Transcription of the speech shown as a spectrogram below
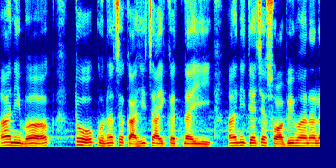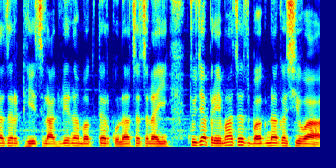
आणि मग तो कुणाचं काहीच ऐकत नाही आणि त्याच्या स्वाभिमानाला जर ठेच लागली ना मग तर कुणाचंच नाही. तुझ्या प्रेमाचंच बघ ना ग शिवा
